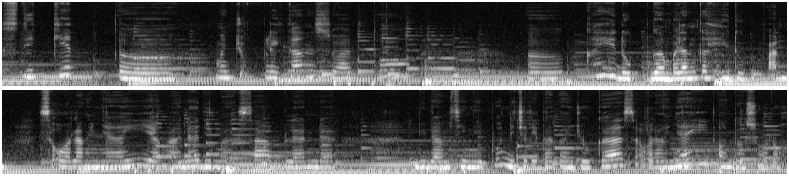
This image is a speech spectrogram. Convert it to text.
sedikit uh, mencuplikan suatu uh, kehidup gambaran kehidupan seorang nyai yang ada di masa Belanda. Di dalam sini pun diceritakan juga seorang nyai Ontosoroh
